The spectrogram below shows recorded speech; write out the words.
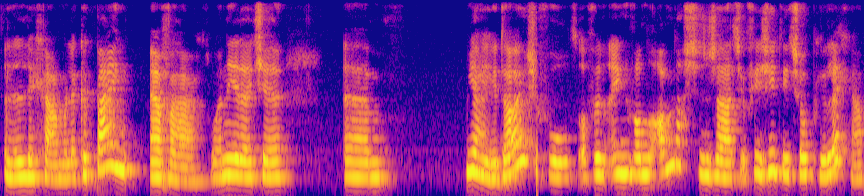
lichamelijke pijn ervaart, wanneer dat je um, ja, je duizje voelt of een, een of andere andere sensatie of je ziet iets op je lichaam.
